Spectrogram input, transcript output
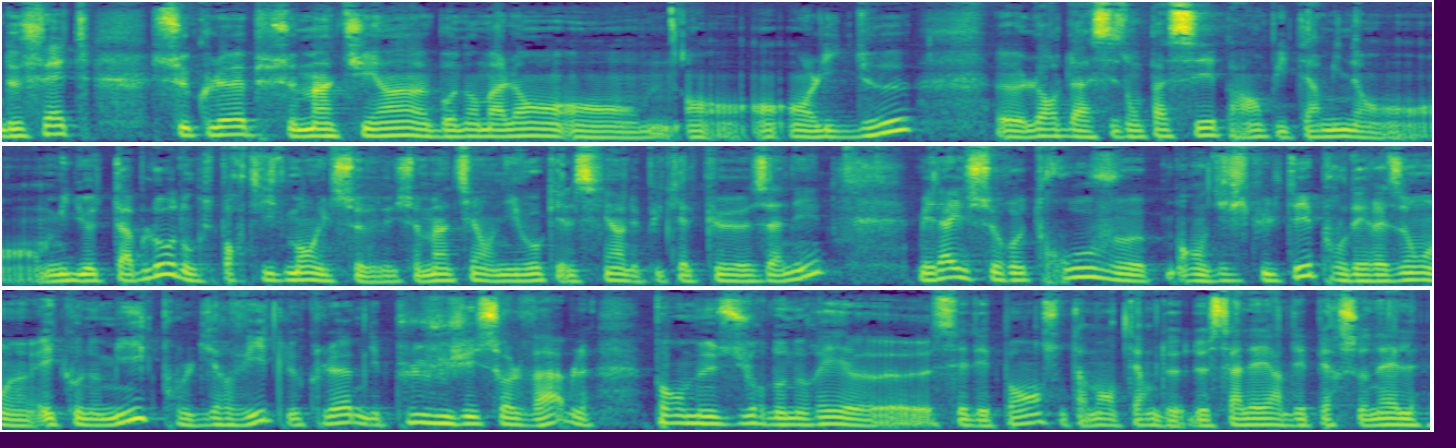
de fait, ce club se maintient bon an mal an en, en, Ligue 2. Euh, lors de la saison passée, par exemple, il termine en, milieu de tableau, donc sportivement, il se, maintient au niveau qu'elle sien depuis quelques années. Mais là, il se retrouve en difficulté pour des raisons euh, économiques. Pour le dire vite, le club n'est plus jugé solvable, pas en mesure d'honorer euh, ses dépenses, notamment en termes de, de, salaire des personnels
